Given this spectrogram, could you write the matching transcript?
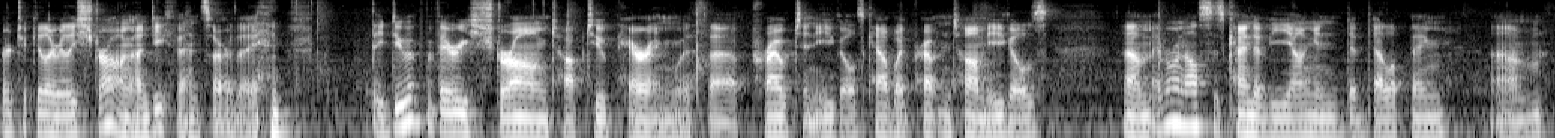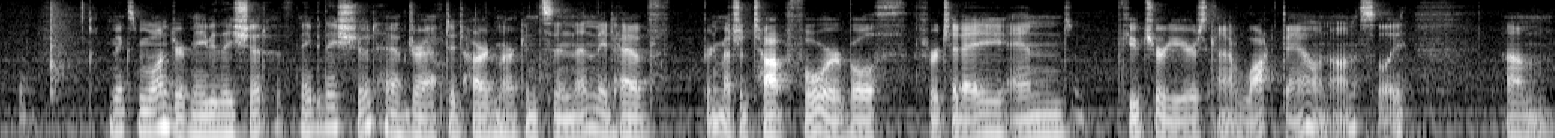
particularly strong on defense, are they? they do have a very strong top two pairing with uh, Prout and Eagles, Cowboy Prout and Tom Eagles. Um, everyone else is kind of young and developing. Um, makes me wonder. Maybe they should have. Maybe they should have drafted Hard Markinson. Then they'd have pretty much a top four, both for today and future years, kind of locked down. Honestly. Um,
